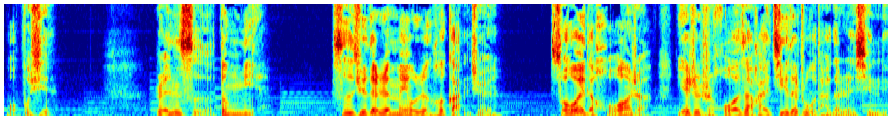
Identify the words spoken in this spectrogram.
我不信，人死灯灭。”死去的人没有任何感觉，所谓的活着，也只是活在还记得住他的人心里，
